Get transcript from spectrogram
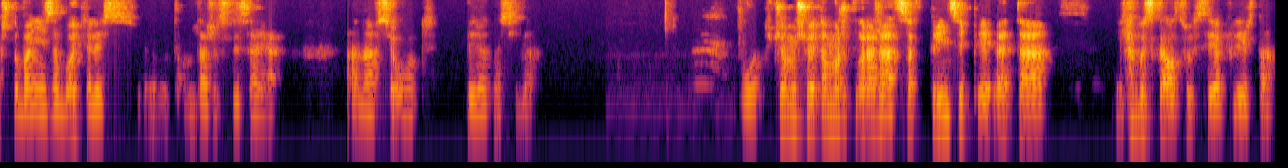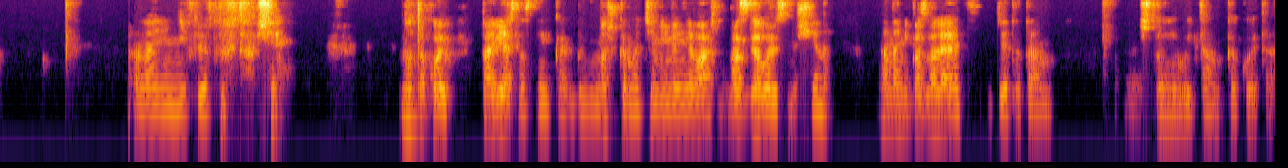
чтобы они заботились, там, даже слесаря. Она все вот берет на себя. Вот. В чем еще это может выражаться? В принципе, это, я бы сказал, отсутствие флирта. Она не, не флиртует вообще. Ну, такой поверхностный, как бы, немножко, но тем не менее важный. В разговоре с мужчиной она не позволяет где-то там что-нибудь там какой-то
